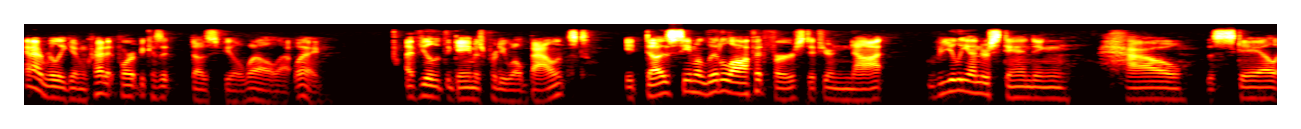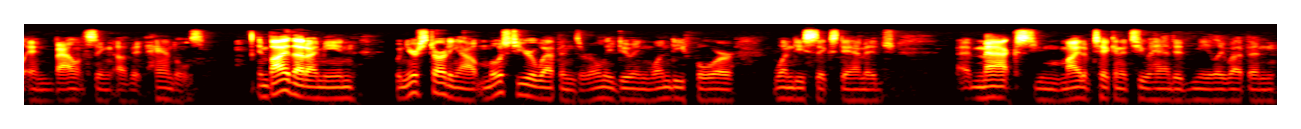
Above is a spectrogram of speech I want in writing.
And I really give them credit for it because it does feel well that way. I feel that the game is pretty well balanced. It does seem a little off at first if you're not really understanding how the scale and balancing of it handles. And by that I mean when you're starting out, most of your weapons are only doing 1d4, 1d6 damage. At max, you might have taken a two handed melee weapon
